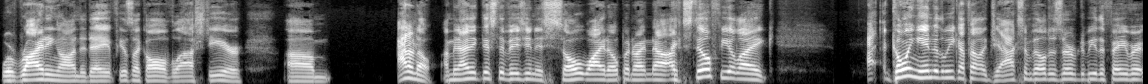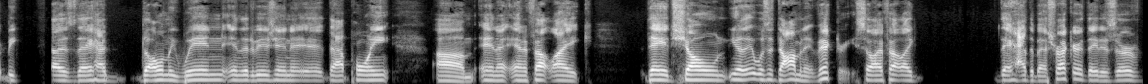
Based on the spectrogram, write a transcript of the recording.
were riding on today. It feels like all of last year. Um, I don't know. I mean, I think this division is so wide open right now. I still feel like going into the week, I felt like Jacksonville deserved to be the favorite because they had the only win in the division at that point. Um, and and I felt like they had shown, you know, it was a dominant victory. So I felt like they had the best record. They deserved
